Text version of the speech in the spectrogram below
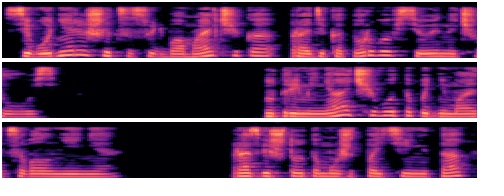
Сегодня решится судьба мальчика, ради которого все и началось. Внутри меня от чего-то поднимается волнение. Разве что-то может пойти не так?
